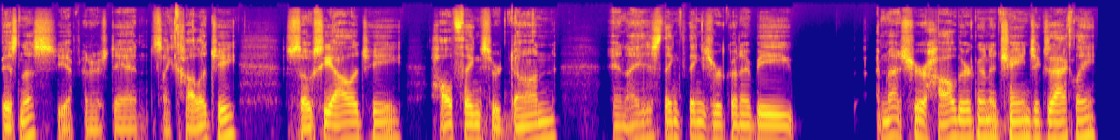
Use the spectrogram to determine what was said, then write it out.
business. You have to understand psychology, sociology, how things are done. And I just think things are going to be, I'm not sure how they're going to change exactly.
